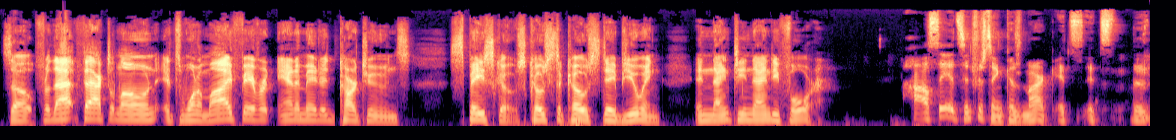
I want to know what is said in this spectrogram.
So, for that fact alone, it's one of my favorite animated cartoons, Space Ghost, Coast to Coast, debuting in 1994. I'll say it's interesting because Mark, it's it's the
